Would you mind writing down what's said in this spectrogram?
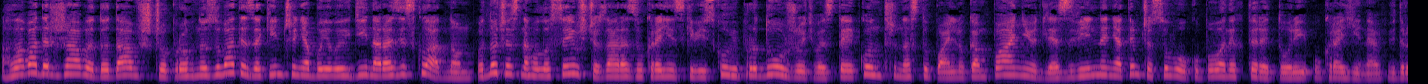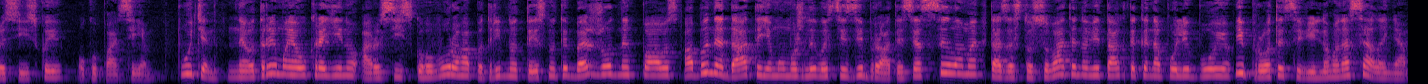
Глава держави додав, що прогнозувати закінчення бойових дій наразі складно. Водночас наголосив, що зараз українські військові продовжують вести контрнаступальну кампанію для звільнення тимчасово окупованих територій України від російської окупації. Путін не отримує Україну, а російського ворога потрібно тиснути без жодних пауз, аби не дати йому можливості зібратися з силами та застосувати нові тактики на полі бою і проти цивільного населення.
